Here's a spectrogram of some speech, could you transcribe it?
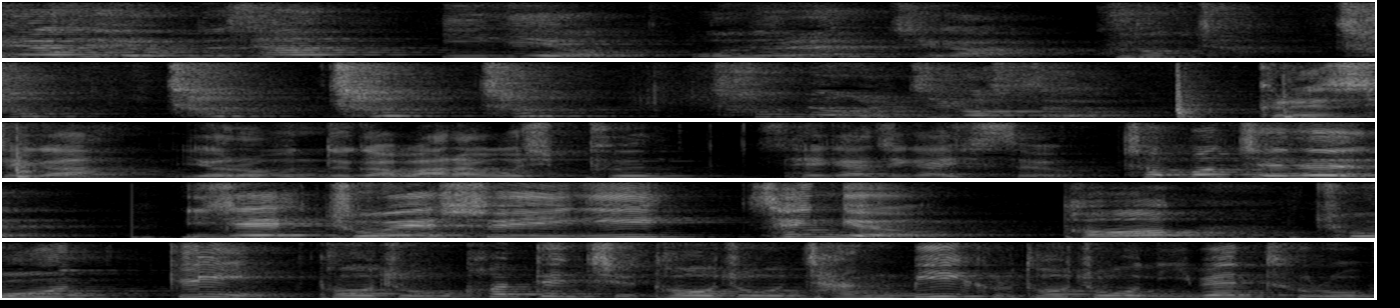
안녕하세요 여러분들 사 이대요 오늘은 제가 구독자 천천천천천 명을 찍었어요 그래서 제가 여러분들과 말하고 싶은 세 가지가 있어요 첫 번째는 이제 조회 수익이 생겨요 더 좋은 게임, 더 좋은 컨텐츠, 더 좋은 장비, 그리고 더 좋은 이벤트로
